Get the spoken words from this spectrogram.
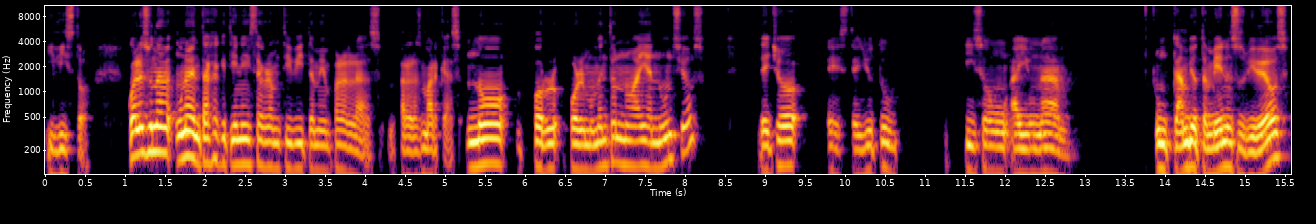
y listo. ¿Cuál es una, ventaja que tiene Instagram TV también para las, para las marcas? No, por, por, el momento no hay anuncios. De hecho, este, YouTube hizo ahí una, un cambio también en sus videos,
